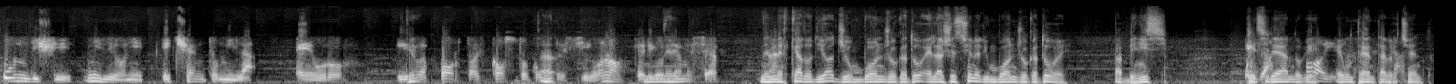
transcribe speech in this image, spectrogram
11 milioni e 100 mila euro che? rapporto al costo complessivo, ah, no? che ricordiamo nel, essere... Nel eh. mercato di oggi un buon giocatore è la cessione di un buon giocatore, va benissimo, considerando esatto. che Poi, è un 30%. Esatto.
